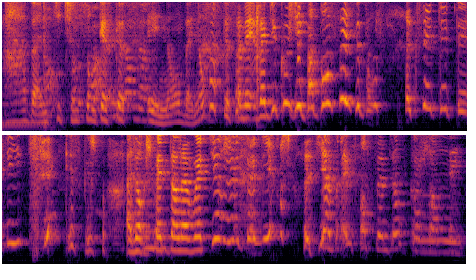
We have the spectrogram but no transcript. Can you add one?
Ah, bah, une petite chanson, qu'est-ce que. Et non, ben non, parce que ça m'est. Bah, du coup, j'y ai pas pensé, c'est pour ça que c'était terrible. Qu'est-ce que je. Alors, je vais être dans la voiture, je vais te dire, je reviendrai pour te dire ce qu'on chantait.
